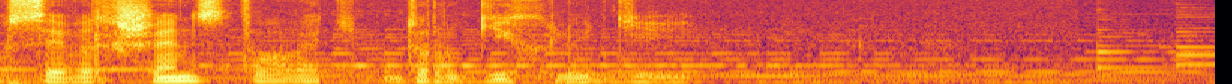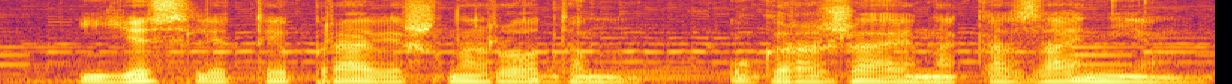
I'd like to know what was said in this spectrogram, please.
усовершенствовать других людей? Если ты правишь народом, угрожая наказанием,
